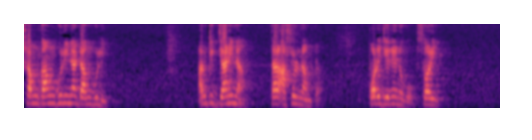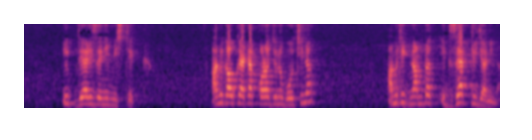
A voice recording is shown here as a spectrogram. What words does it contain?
সাম গাঙ্গুলি না ডাঙ্গুলি? আমি ঠিক জানি না, তার আসল নামটা। পরে জেনে নেব sorry if there is any mistake আমি কাউকে অ্যাটাক করার জন্য বলছি না। আমি ঠিক নামটা এক্স্যাক্টলি জানি না।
